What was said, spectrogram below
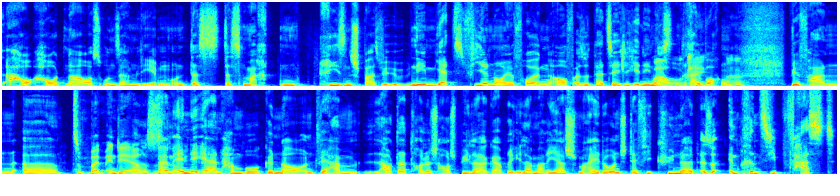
äh, hau- hautnah aus unserem Leben und das das macht einen Riesenspaß. Wir nehmen jetzt vier neue Folgen auf, also tatsächlich in den Wow, nächsten drei okay. Wochen. Aha. Wir fahren äh, Zum, beim NDR ist es. beim ich. NDR in Hamburg, genau. Und wir haben lauter tolle Schauspieler, Gabriela Maria Schmeide und Steffi Kühnert. Also im Prinzip fast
